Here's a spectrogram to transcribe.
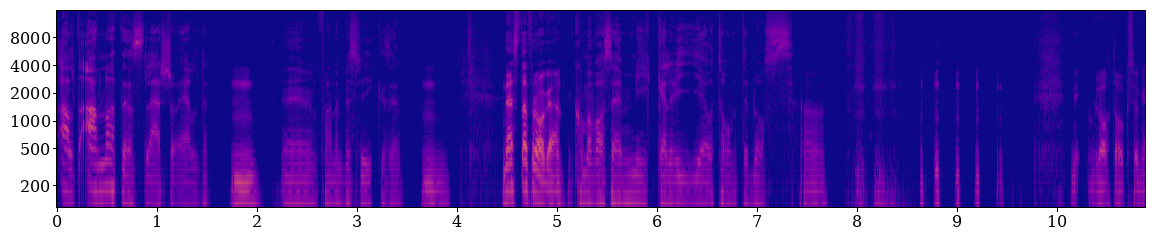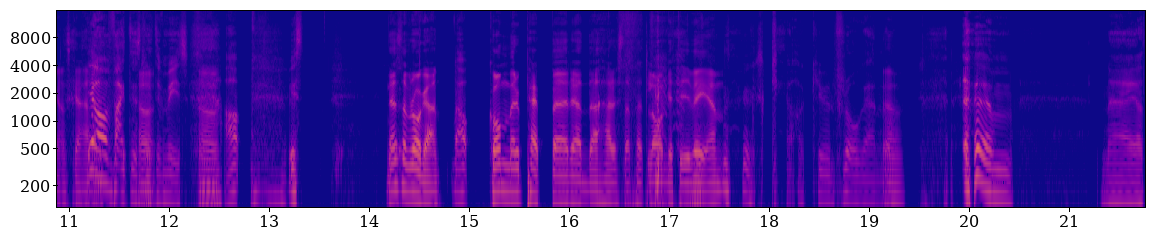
allt annat än slash och eld. Mm. Eh, fan en besvikelse. Mm. Nästa fråga. Det kommer vara så här Mikael Wiehe och Tomtebloss. Ja. det låter också ganska härligt. Ja, faktiskt Ja. lite mys. Ja. Ja, visst. Nästa fråga. Ja. Kommer Peppe rädda herrstafettlaget i VM? ja, kul fråga ändå. Ehm, Nej, jag,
